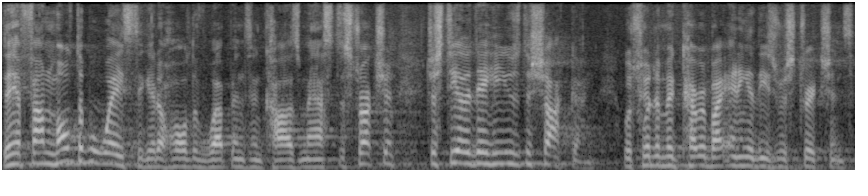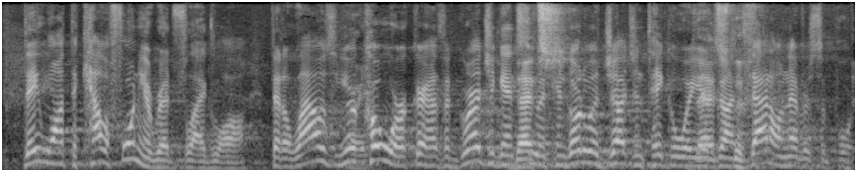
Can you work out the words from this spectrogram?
they have found multiple ways to get a hold of weapons and cause mass destruction. Just the other day, he used a shotgun, which would have been covered by any of these restrictions. They want the California red flag law that allows your right. coworker has a grudge against that's, you and can go to a judge and take away your guns. that I'll never support.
